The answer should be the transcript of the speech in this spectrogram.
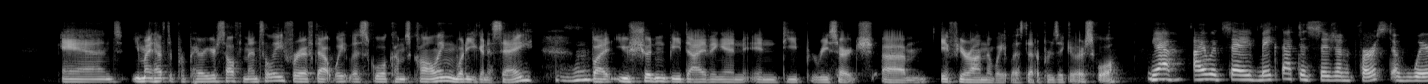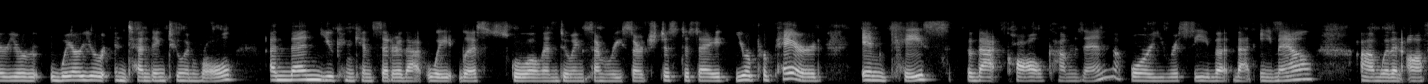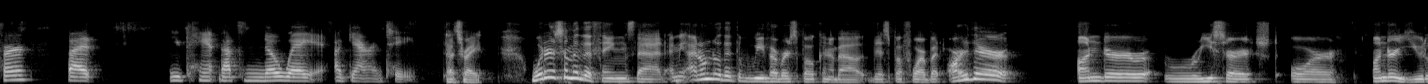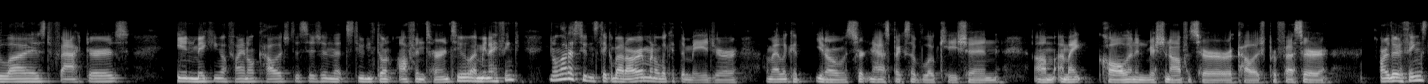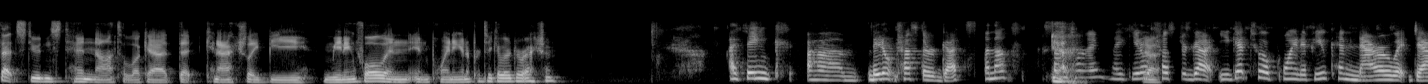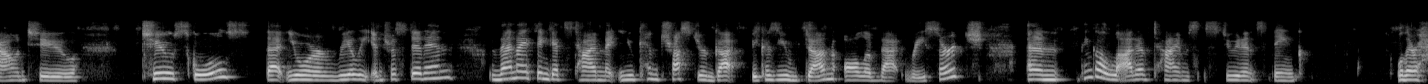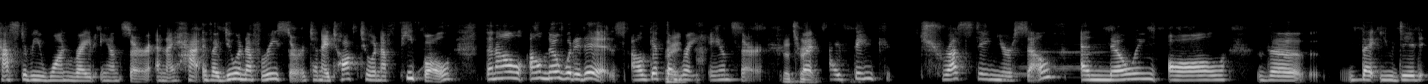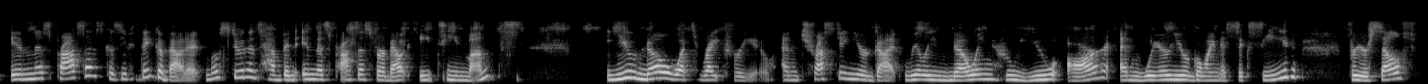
and you might have to prepare yourself mentally for if that waitlist school comes calling what are you going to say? Mm-hmm. but you shouldn't be diving in in deep research um, if you're on the waitlist at a particular school. Yeah i would say make that decision first of where you're where you're intending to enroll and then you can consider that waitlist school and doing some research just to say you're prepared in case that call comes in or you receive a, that email um, with an offer. But you can't that's no way a guarantee that's right what are some of the things that i mean i don't know that we've ever spoken about this before but are there under researched or underutilized factors in making a final college decision that students don't often turn to. I mean, I think you know a lot of students think about, right, I'm going to look at the major. I might look at you know certain aspects of location. Um, I might call an admission officer or a college professor are there things that students tend not to look at that can actually be meaningful in, in pointing in a particular direction? I think um, they don't trust their guts enough sometimes. Yeah. Like you don't yeah. trust your gut. You get to a point if you can narrow it down to two schools that you're really interested in, then I think it's time that you can trust your gut because you've done all of that research. And I think a lot of times students think, well there has to be one right answer. And i ha- if i do enough research and i talk to enough people then i'll i'll know what it is. I'll get the right, right answer. That's right. But i think trusting yourself and knowing all the that you did in this process because if you think about it most students have been in this process for about 18 months. You know what's right for you and trusting your gut really knowing who you are and where you're going to succeed for yourself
